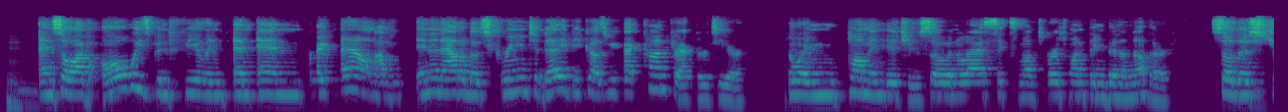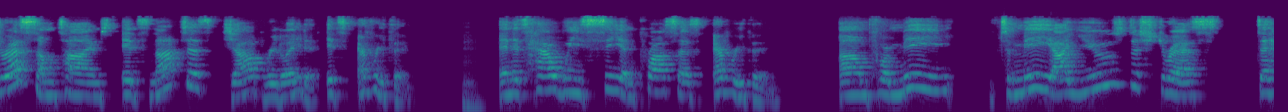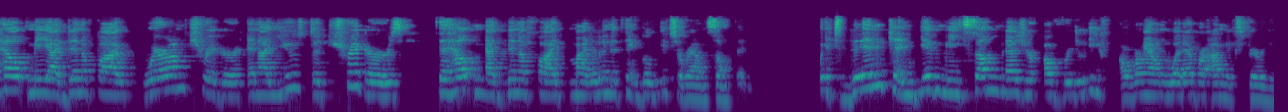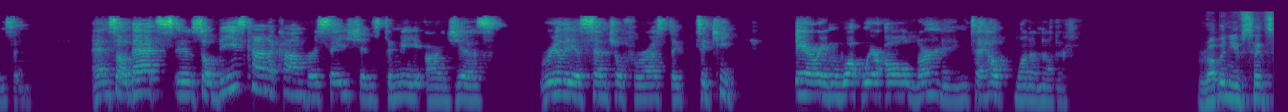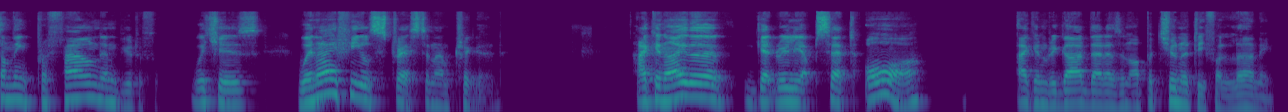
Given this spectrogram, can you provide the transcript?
Mm-hmm. And so I've always been feeling, and and right now I'm in and out of the screen today because we've got contractors here doing plumbing issues. So in the last six months, first one thing, then another. So the stress sometimes it's not just job related, it's everything. Mm-hmm. And it's how we see and process everything. Um, for me, to me, I use the stress to help me identify where I'm triggered, and I use the triggers to help me identify my limiting beliefs around something, which then can give me some measure of relief around whatever I'm experiencing. And so that's so these kind of conversations to me are just really essential for us to, to keep sharing what we're all learning to help one another. Robin, you've said something profound and beautiful, which is when I feel stressed and I'm triggered, I can either get really upset or I can regard that as an opportunity for learning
